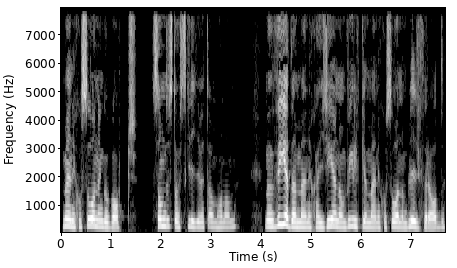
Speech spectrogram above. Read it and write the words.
Människosonen går bort, som det står skrivet om honom. Men ve den människa genom vilken Människosonen blir förrådd.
